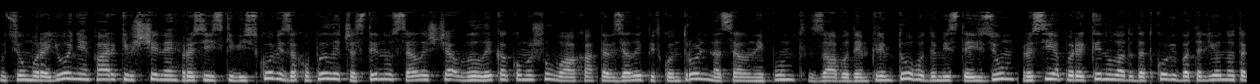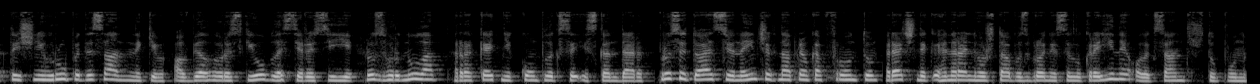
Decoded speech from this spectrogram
у цьому районі Харківщини російські військові захопили частину селища Велика Комишуваха та взяли під контроль населений пункт Заводи. Крім того, до міста Ізюм Росія перекинула додаткові батальйонно-тактичні групи десантників. А в Білгородській області Росії розгорнула ракетні комплекси Іскандер. Про ситуацію на інших напрямках фронту речник Генерального штабу збройних сил України Олександр Штупун.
